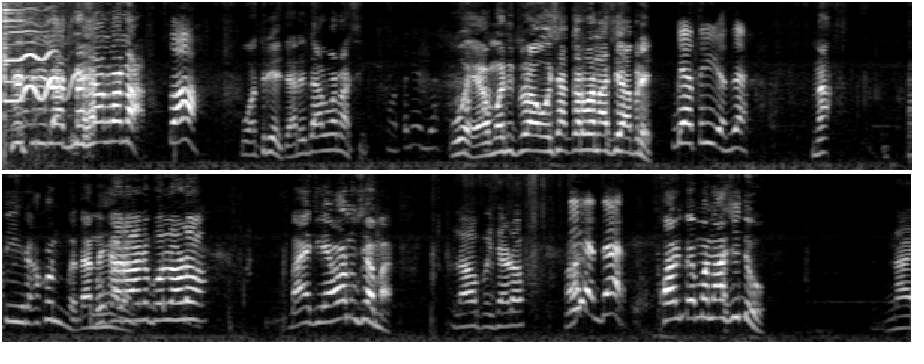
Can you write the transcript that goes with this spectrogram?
તેત્રીસ લાખ નહીં હાલવાના? તો પોત્રીસ હજાર જ હાલવાના છે. પોત્રીસ હજાર. ઓય એમાંથી થોડા ઓછા કરવાના છે આપણે. બેત્રીસ હજાર. ના તી રાખો ને બધા નહીં. કરવાનું બોલો હડો બાઈક લેવાનું છે અમારે. લાવો પૈસા હડો ત્રીસ ફોન પે માં નાખી દો ના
